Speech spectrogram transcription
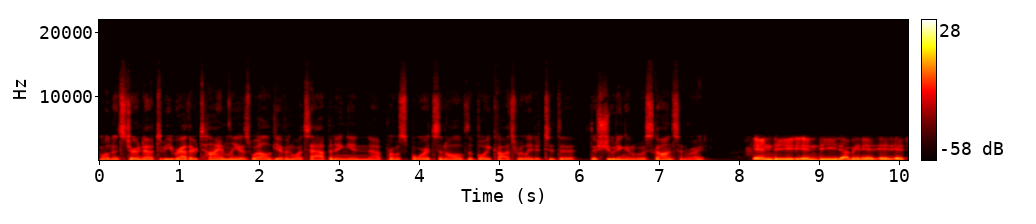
Well, and it's turned out to be rather timely as well, given what's happening in uh, pro sports and all of the boycotts related to the, the shooting in Wisconsin, right? Indeed, indeed. I mean, it, it, it's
